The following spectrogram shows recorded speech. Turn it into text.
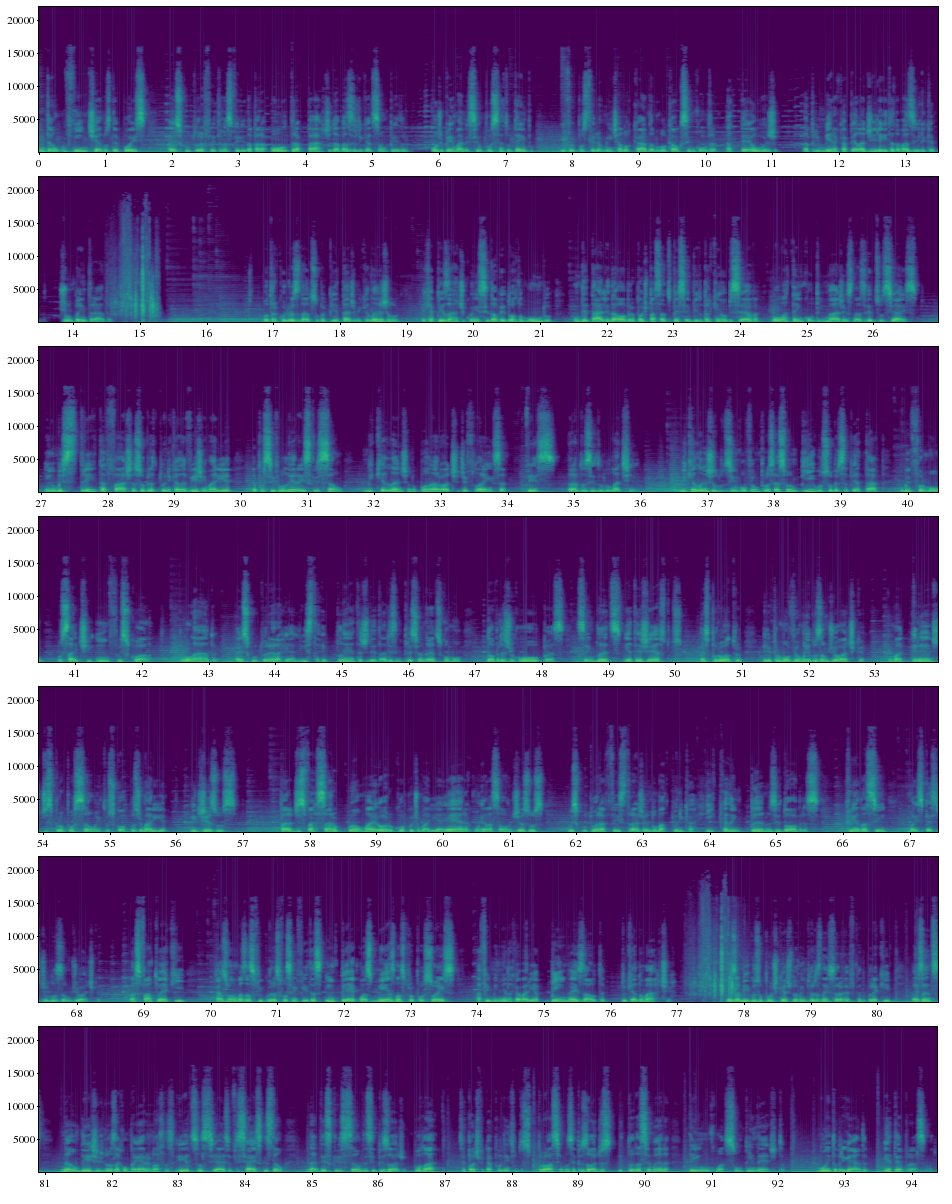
Então, 20 anos depois, a escultura foi transferida para outra parte da Basílica de São Pedro, onde permaneceu por certo tempo e foi posteriormente alocada no local que se encontra até hoje, na primeira capela à direita da basílica, junto à entrada. Outra curiosidade sobre a Pietà de Michelangelo é que, apesar de conhecida ao redor do mundo, um detalhe da obra pode passar despercebido para quem a observa ou até encontra imagens nas redes sociais. Em uma estreita faixa sobre a túnica da Virgem Maria, é possível ler a inscrição Michelangelo Bonarotti de Florença fez traduzido do latim. Michelangelo desenvolveu um processo ambíguo sobre essa pietà, como informou o site InfoEscola. Por um lado, a escultura era realista, repleta de detalhes impressionantes, como dobras de roupas, semblantes e até gestos. Mas por outro, ele promoveu uma ilusão de ótica, uma grande desproporção entre os corpos de Maria e de Jesus. Para disfarçar o quão maior o corpo de Maria era com relação ao de Jesus, o escultor a fez trajando uma túnica rica em panos e dobras, criando assim uma espécie de ilusão de ótica. Mas fato é que, caso ambas as figuras fossem feitas em pé com as mesmas proporções, a feminina acabaria bem mais alta do que a do mártir. Meus amigos, o podcast do Aventuras na História vai ficando por aqui, mas antes, não deixe de nos acompanhar em nossas redes sociais oficiais que estão na descrição desse episódio. Por lá, você pode ficar por dentro dos próximos episódios e toda semana tem um com assunto inédito. Muito obrigado e até a próxima.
